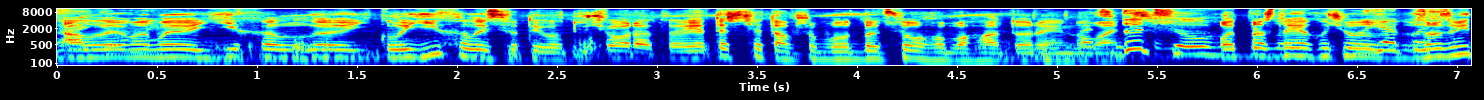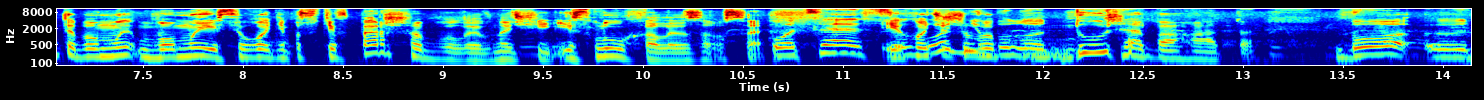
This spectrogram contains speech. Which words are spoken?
Але ми, ми їхали, коли їхали сюди, от вчора, то я теж читав, що було до цього багато руйнувань. До цього От просто було. я хочу Ну, якось- зрозуміти, бо ми, бо ми сьогодні, по суті, вперше були вночі і слухали за все. Оце І сьогодні хочу, щоб ви- було дуже багато, бо е,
